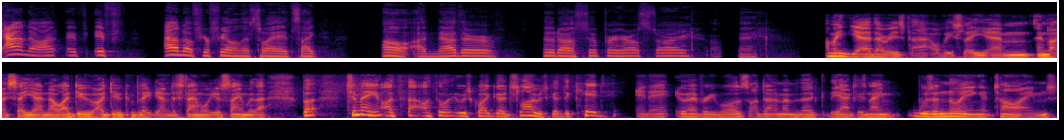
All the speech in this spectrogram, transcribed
I, I don't know if if I don't know if you're feeling this way. It's like, oh, another pseudo superhero story. Okay. I mean, yeah, there is that obviously, um, and like I say, yeah, no, I do, I do completely understand what you're saying with that. But to me, I thought, I thought it was quite good. Sly was good. The kid in it, whoever he was, I don't remember the the actor's name, was annoying at times.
